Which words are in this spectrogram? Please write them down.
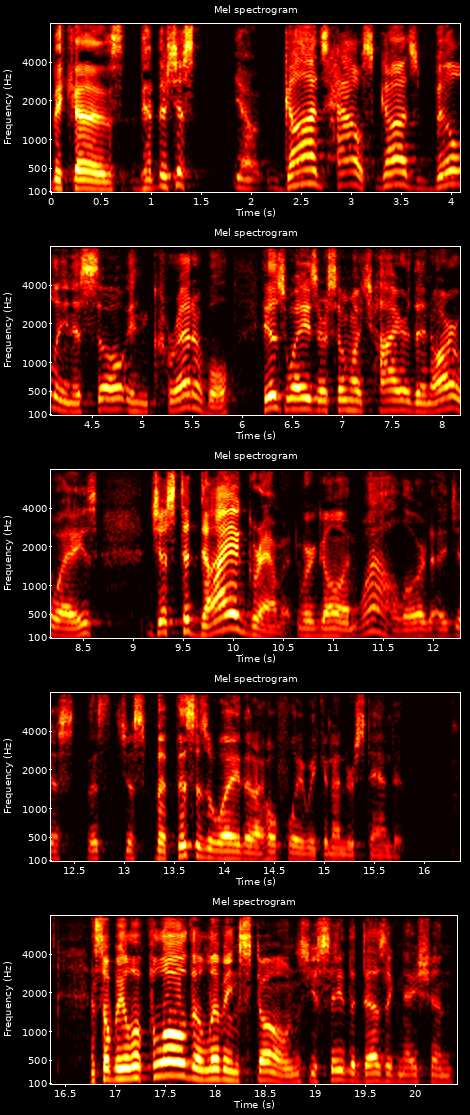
because there's just, you know, God's house, God's building is so incredible. His ways are so much higher than our ways just to diagram it, we're going, wow, Lord, I just, this just, but this is a way that I hopefully we can understand it. And so below the living stones, you see the designation,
